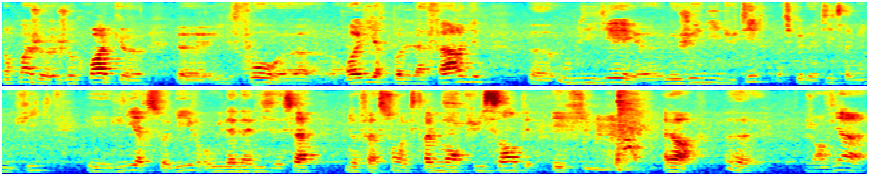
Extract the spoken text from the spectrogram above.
Donc moi, je, crois qu'il euh, faut euh, relire Paul Lafargue, oublier le génie du titre, parce que le titre est magnifique, et lire ce livre où il analysait ça de façon extrêmement puissante et fine. Alors, j'en viens à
